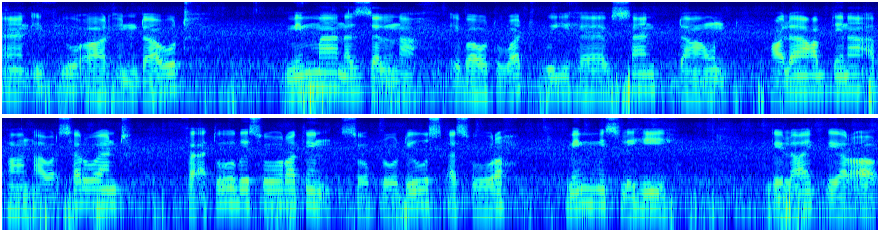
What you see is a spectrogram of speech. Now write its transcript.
and if you are in doubt مما نزلنا، about what we have sent down على عبدنا upon our servant فأتوا بسورة so produce a surah من مثله the like thereof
